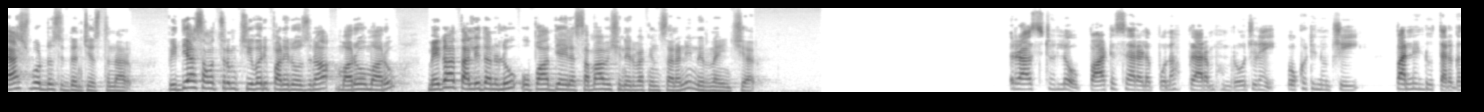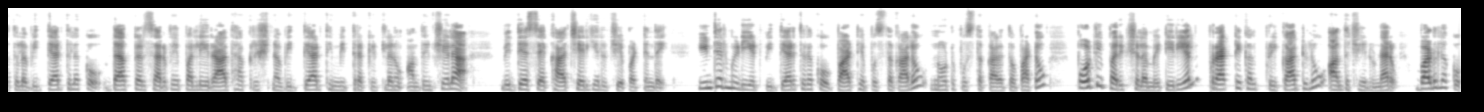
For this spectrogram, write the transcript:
డాష్ బోర్డును సిద్ధం చేస్తున్నారు. విద్యా సంవత్సరం చివరి పని రోజున మరోమారు మెగా తల్లిదండ్రులు ఉపాధ్యాయుల సమావేశం నిర్వహించాలని నిర్ణయించారు. రాష్ట్రంలో పాఠశాలల పునః ప్రారంభం రోజునే ఒకటి నుంచి పన్నెండు తరగతుల విద్యార్థులకు డాక్టర్ సర్వేపల్లి రాధాకృష్ణ విద్యార్థి మిత్ర కిట్లను అందించేలా విద్యాశాఖ చర్యలు చేపట్టింది. ఇంటర్మీడియట్ విద్యార్థులకు పాఠ్య పుస్తకాలు నోటు పుస్తకాలతో పాటు పోటీ పరీక్షల మెటీరియల్ ప్రాక్టికల్ రికార్డులు అందజేయనున్నారు. బడులకు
